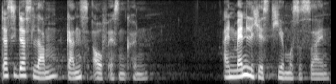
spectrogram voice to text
dass sie das Lamm ganz aufessen können. Ein männliches Tier muss es sein,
